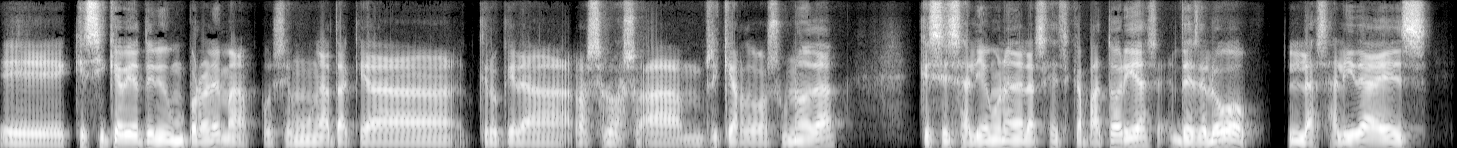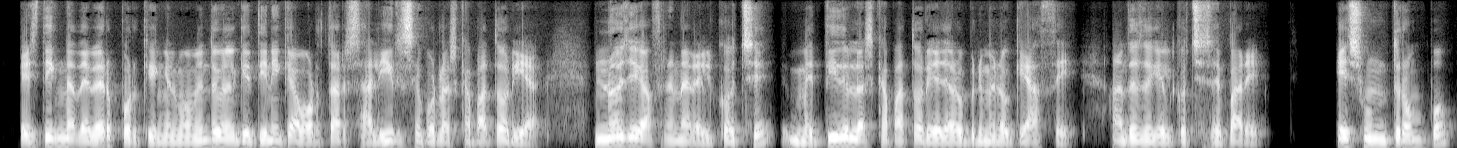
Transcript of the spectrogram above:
eh, que sí que había tenido un problema, pues en un ataque a, creo que era Russell a, a Ricciardo o a Sunoda, que se salía en una de las escapatorias. Desde luego, la salida es, es digna de ver porque en el momento en el que tiene que abortar, salirse por la escapatoria, no llega a frenar el coche. Metido en la escapatoria ya lo primero que hace antes de que el coche se pare es un trompo.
